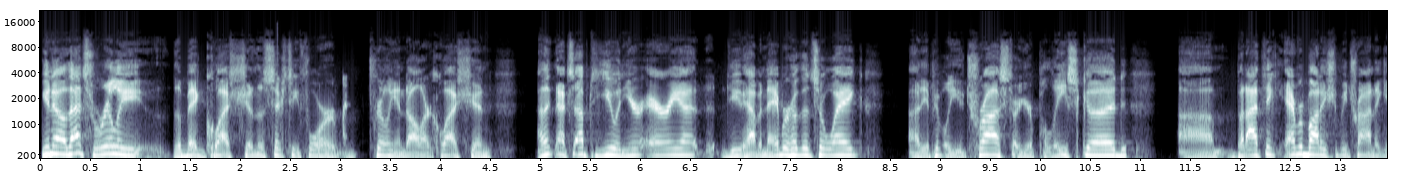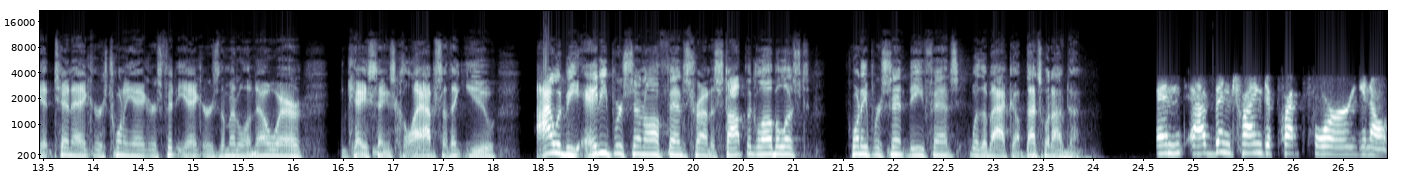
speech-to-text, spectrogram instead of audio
You know, that's really the big question, the $64 trillion question. I think that's up to you in your area. Do you have a neighborhood that's awake? Uh, do you people you trust? Are your police good? Um, but I think everybody should be trying to get 10 acres, 20 acres, 50 acres in the middle of nowhere in case things collapse. I think you, I would be 80% offense trying to stop the globalist, 20% defense with a backup. That's what I've done. And I've been trying to prep for, you know,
